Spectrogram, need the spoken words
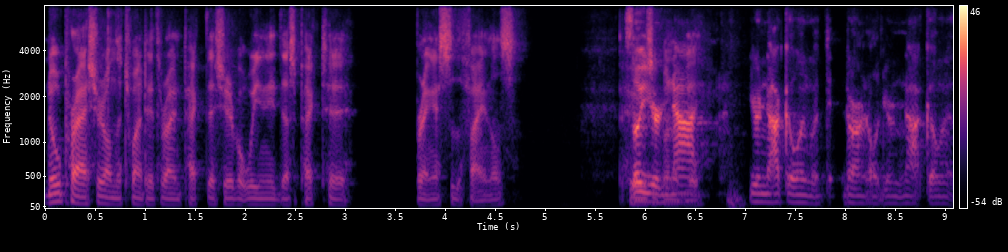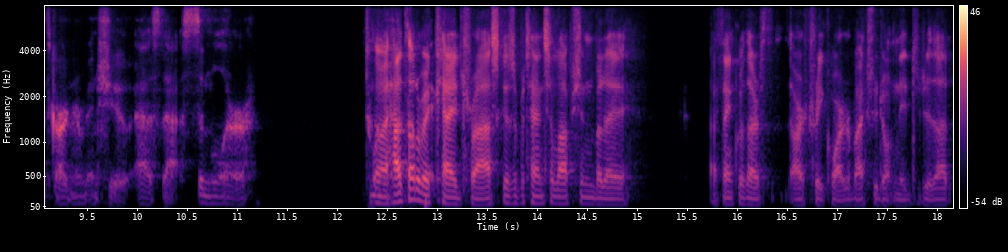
no pressure on the twentieth round pick this year, but we need this pick to bring us to the finals. So you're not you're not going with Darnold. You're not going with Gardner Minshew as that similar. No, I had thought about Kyle Trask as a potential option, but I I think with our our three quarterbacks, we don't need to do that.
